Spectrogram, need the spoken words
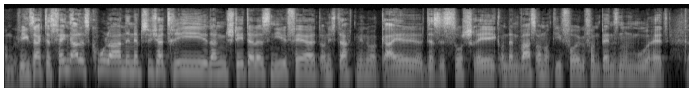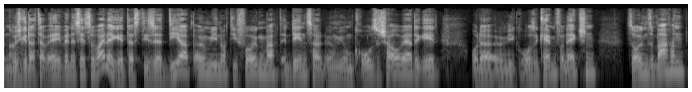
wie gesagt, das fängt alles cool an in der Psychiatrie, dann steht da das Nilpferd und ich dachte mir nur, geil, das ist so schräg und dann war es auch noch die Folge von Benson und Moorhead, Genau. wo ich gedacht habe, ey, wenn es jetzt so weitergeht, dass dieser Diab irgendwie noch die Folgen macht, in denen es halt irgendwie um große Schauwerte geht oder irgendwie große Kämpfe und Action, sollen sie machen,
